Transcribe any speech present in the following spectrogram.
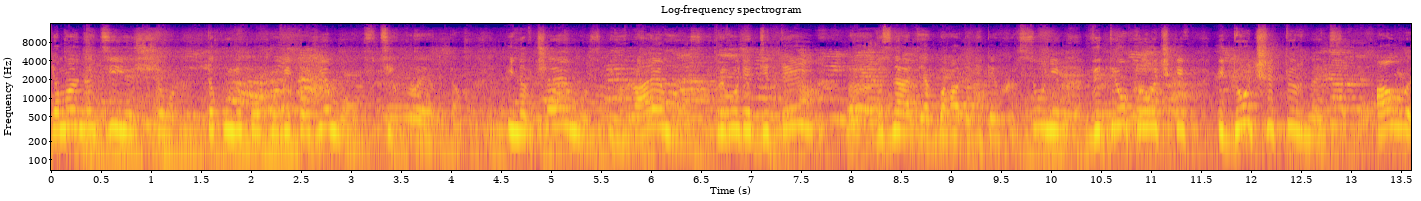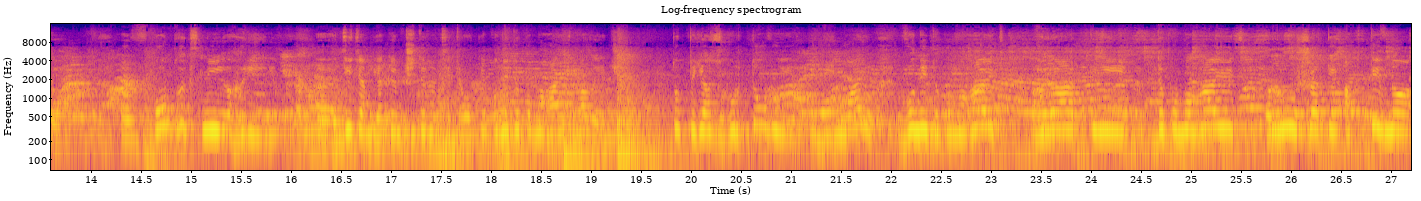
Я маю надію, що таку любов ми віддаємо в цих проєктах і навчаємось, і граємо, приводять дітей. е, Ви знаєте, як багато дітей в Херсоні від трьох років і до 14. Але е, в комплексній грі е, дітям, яким 14 років, вони допомагають малечі. Тобто я згуртовую їх, обіймаю, вони допомагають грати, допомагають рушати, активно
